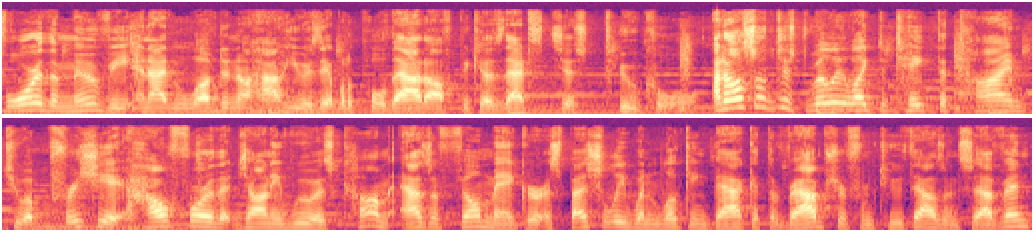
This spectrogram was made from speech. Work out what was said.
for the movie, and I'd love to know how he was able to pull that off because that's just too cool. I'd also just really like to take the time to appreciate how far that Johnny Wu has come as a filmmaker, especially when looking back at The Rapture from 2007.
